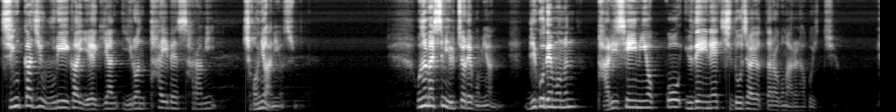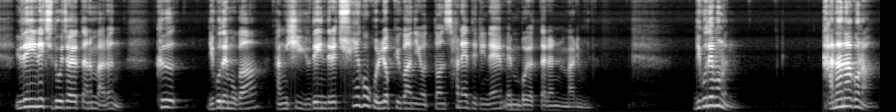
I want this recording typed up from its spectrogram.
지금까지 우리가 얘기한 이런 타입의 사람이 전혀 아니었습니다. 오늘 말씀 1절에 보면 니고데모는 바리새인이었고 유대인의 지도자였다라고 말을 하고 있죠. 유대인의 지도자였다는 말은 그 니고데모가 당시 유대인들의 최고 권력 기관이었던 사내들인의 멤버였다는 말입니다. 니고데모는 가난하거나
